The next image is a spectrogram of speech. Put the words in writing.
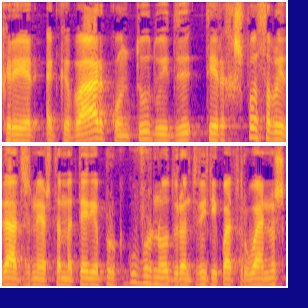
querer acabar com tudo e de ter responsabilidades nesta matéria porque governou durante 24 anos.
